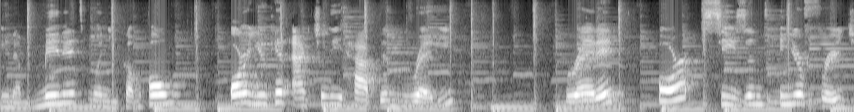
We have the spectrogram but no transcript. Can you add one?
in a minute when you come home or you can actually have them ready, breaded or seasoned in your fridge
